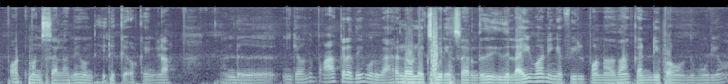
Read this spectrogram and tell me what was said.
அப்பார்ட்மெண்ட்ஸ் எல்லாமே வந்து இருக்குது ஓகேங்களா? அண்டு இங்கே வந்து பார்க்குறதே ஒரு வேறு லெவல் எக்ஸ்பீரியன்ஸாக இருந்தது. இது லைவாக நீங்கள் ஃபீல் பண்ணால் தான் கண்டிப்பாக வந்து முடியும்.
